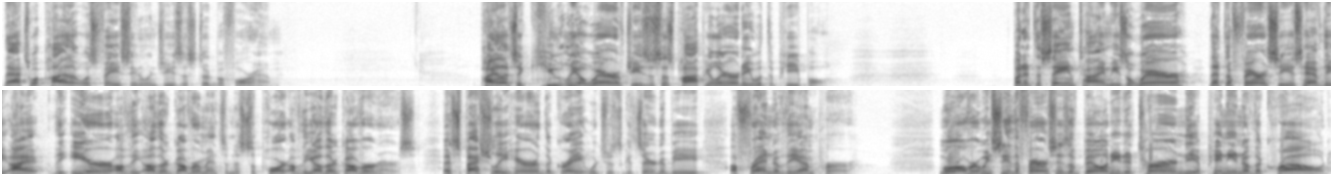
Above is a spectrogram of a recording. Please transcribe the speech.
That's what Pilate was facing when Jesus stood before him. Pilate's acutely aware of Jesus' popularity with the people. But at the same time, he's aware that the Pharisees have the, eye, the ear of the other governments and the support of the other governors, especially Herod the Great, which was considered to be a friend of the emperor. Moreover, we see the Pharisees' ability to turn the opinion of the crowd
